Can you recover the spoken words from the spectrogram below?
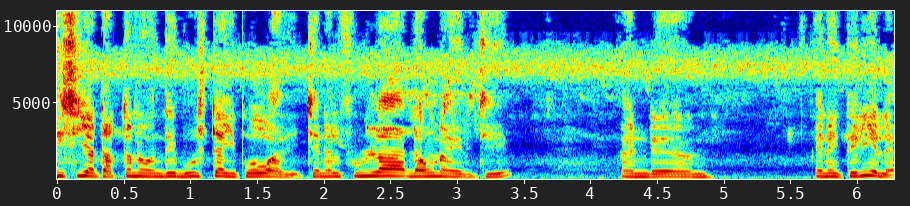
ஈஸியாக டக்குன்னு வந்து பூஸ்ட் ஆகி போகாது. சேனல் ஃபுல்லாக டவுன் ஆயிடுச்சு அண்டு எனக்கு தெரியலை.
